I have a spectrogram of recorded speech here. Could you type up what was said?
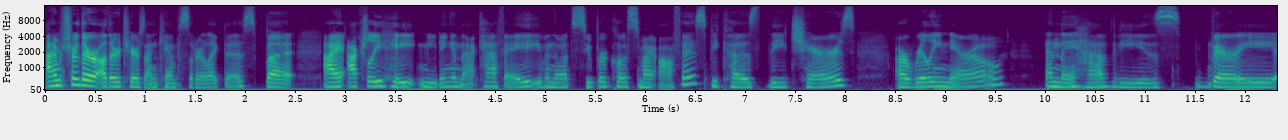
I'm sure there are other chairs on campus that are like this, but I actually hate meeting in that cafe, even though it's super close to my office, because the chairs are really narrow and they have these very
